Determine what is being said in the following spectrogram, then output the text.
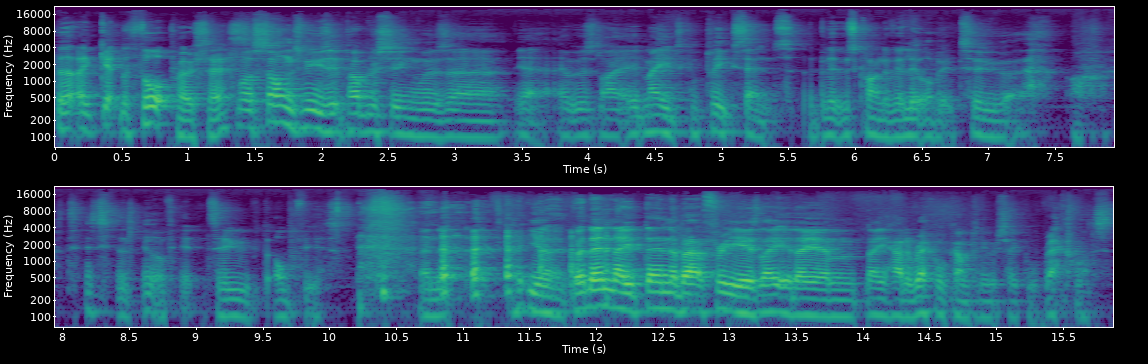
the. I get the thought process. Well, songs music publishing was, uh, yeah, it was like it made complete sense, but it was kind of a little bit too, uh, it's a little bit too obvious, and you know. But then they, then about three years later, they um they had a record company which they called Records.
